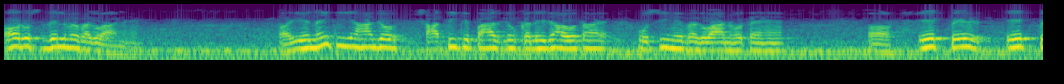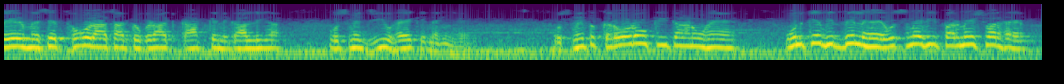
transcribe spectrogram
और उस दिल में भगवान है। और ये नहीं कि यहाँ जो छाती के पास जो कलेजा होता है, उसी में भगवान होते हैं। और एक पेड़ एक पेड़ में से थोड़ा सा टुकड़ा काट के निकाल लिया, उसमें जीव है कि नहीं है? उसमें तो करोड़ों कीटाणु हैं, उनके भी दिल है, उसमें भी परमेश्वर है।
